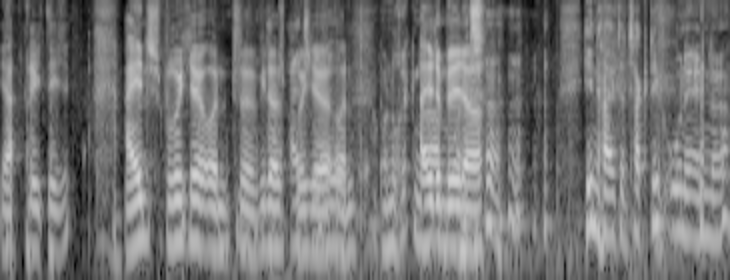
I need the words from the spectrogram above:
Ja, richtig. Einsprüche und äh, Widersprüche Einsprüche und, und alte Bilder. Hinhaltetaktik ohne Ende.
